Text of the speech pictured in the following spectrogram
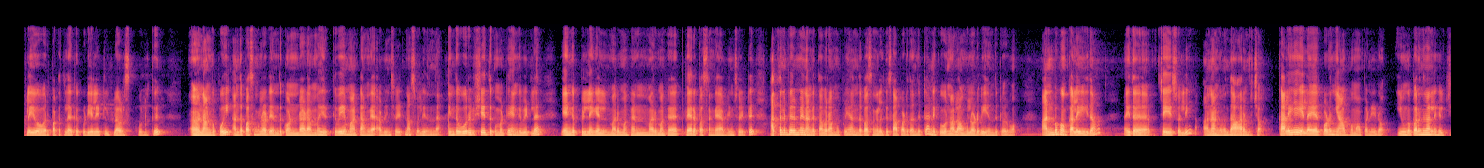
ஃப்ளைஓவர் பக்கத்தில் இருக்கக்கூடிய லிட்டில் ஃப்ளவர் ஸ்கூலுக்கு நாங்கள் போய் அந்த பசங்களோட இருந்து கொண்டாடாமல் இருக்கவே மாட்டாங்க அப்படின்னு சொல்லிட்டு நான் சொல்லியிருந்தேன். இந்த ஒரு விஷயத்துக்கு மட்டும் எங்கள் வீட்டில் எங்கள் பிள்ளைகள் மருமகன் மருமக பேர பசங்க அப்படின்னு சொல்லிட்டு அத்தனை பேருமே நாங்கள் தவறாமல் போய் அந்த பசங்களுக்கு சாப்பாடு தந்துட்டு அன்றைக்கி ஒரு நாள் அவங்களோடவே இருந்துட்டு வருவோம். அன்பகம் கலை தான் இதை செய்ய சொல்லி நாங்கள் வந்து ஆரம்பித்தோம் கலையை எல்லா ஏற்பாடும் ஞாபகமாக பண்ணிடும் இவங்க பிறந்தநாள் நிகழ்ச்சி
